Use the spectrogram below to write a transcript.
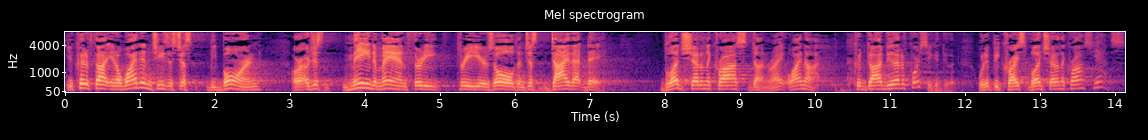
You could have thought, you know, why didn't Jesus just be born or, or just made a man 33 years old and just die that day? Blood shed on the cross, done, right? Why not? Could God do that? Of course he could do it. Would it be Christ's blood shed on the cross? Yes.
